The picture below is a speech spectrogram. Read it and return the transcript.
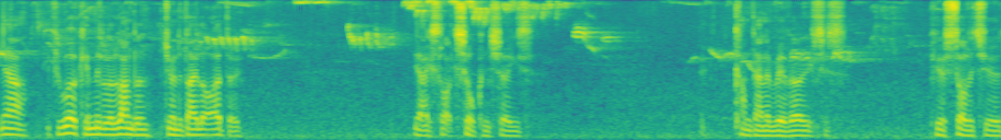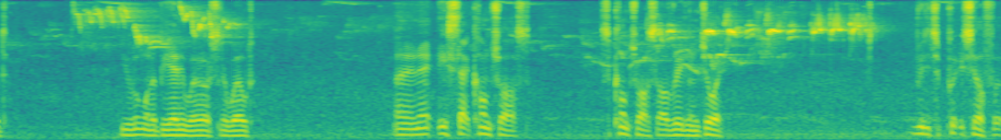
Now, if you work in the middle of London during the day like I do, yeah, it's like chalk and cheese. Come down the river, it's just pure solitude. You wouldn't want to be anywhere else in the world. And it's that contrast. It's a contrast I really enjoy. Really to put yourself at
